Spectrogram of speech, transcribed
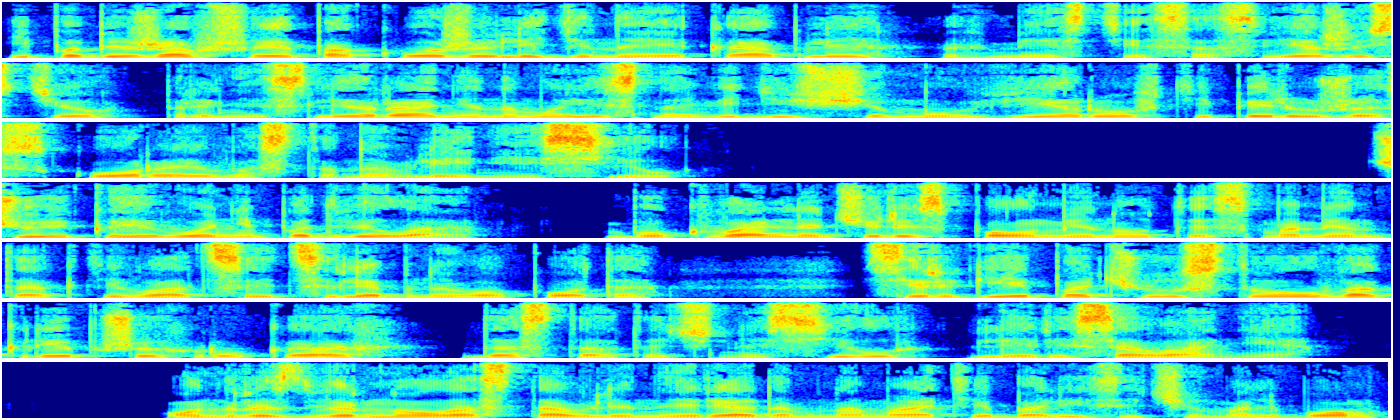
и побежавшие по коже ледяные капли вместе со свежестью принесли раненому ясновидящему веру в теперь уже скорое восстановление сил. Чуйка его не подвела. Буквально через полминуты с момента активации целебного пота – Сергей почувствовал в окрепших руках достаточно сил для рисования. Он развернул оставленный рядом на мате Борисычем альбом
